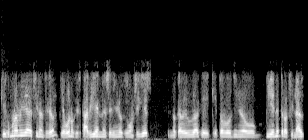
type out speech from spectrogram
que como una medida de financiación, que bueno, que está bien ese dinero que consigues, no cabe duda que, que todo el dinero viene, pero al final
